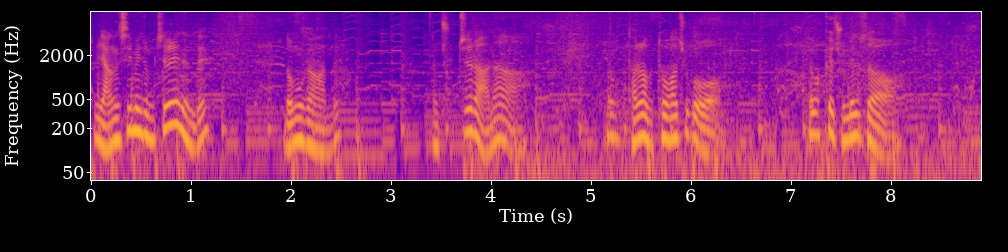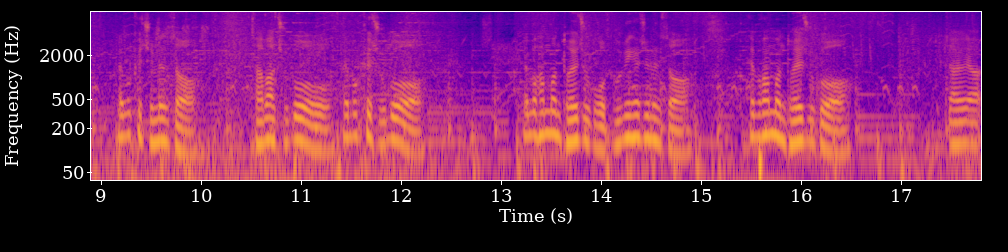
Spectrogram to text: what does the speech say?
좀 양심이 좀 찔리는데? 너무 강한데? 그냥 죽지를 않아. 그냥 달라붙어 가지고 회복해 주면서 회복해 주면서 잡아주고 회복해 주고 회복 한 번 더 해주고 무빙 해주면서 회복 한 번 더 해주고. 자 야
